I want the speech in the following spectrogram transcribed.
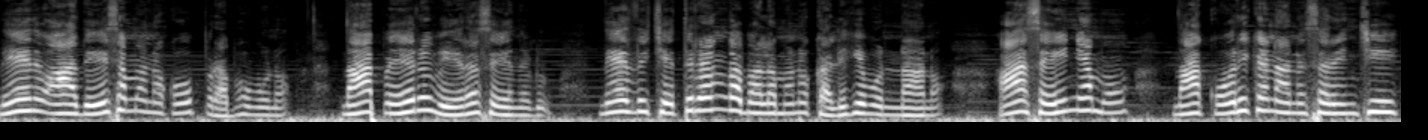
నేను ఆ దేశమునకు ప్రభువును. నా పేరు వీరసేనుడు. నేను చతురంగ బలమును కలిగి ఉన్నాను. ఆ సైన్యము నా కోరికను అనుసరించి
